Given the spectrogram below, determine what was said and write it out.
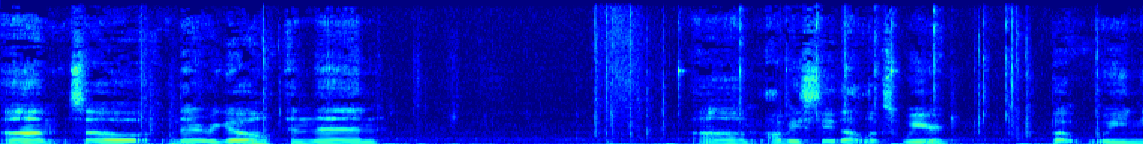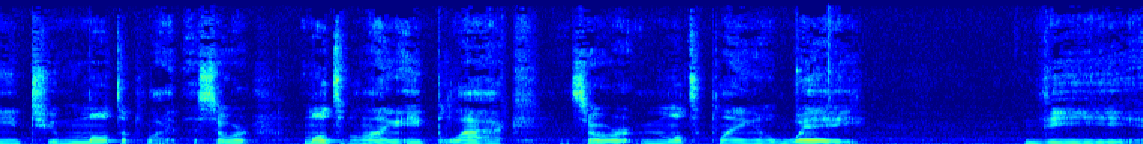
Um, so there we go. And then um, obviously that looks weird, but we need to multiply this. So we're multiplying a black, so we're multiplying away the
